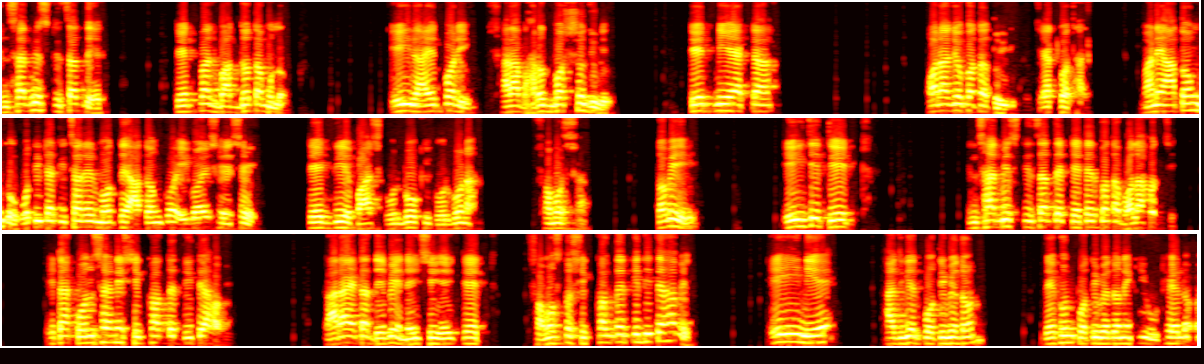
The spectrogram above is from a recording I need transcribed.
In service টিচারদের TET pass বাধ্যতামূলক। এই রায়ের পরে সারা ভারতবর্ষ জুড়ে টেট নিয়ে একটা অরাজকতা তৈরি হয়েছে এক কথায়। মানে আতঙ্ক, প্রতিটা টিচারের মধ্যে আতঙ্ক, এই বয়সে এসে টেট দিয়ে পাস করব কি করব না, সমস্যা। তবে এই যে টেট ইন সার্ভিস টিচারদের টেটের কথা বলা হচ্ছে, এটা কোন শ্রেণির শিক্ষকদের দিতে হবে? কারা এটা দেবেন এই টেট সমস্ত শিক্ষকদেরকে দিতে হবে? এই নিয়ে আজকের প্রতিবেদন। দেখুন প্রতিবেদনে কি উঠে এলো।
